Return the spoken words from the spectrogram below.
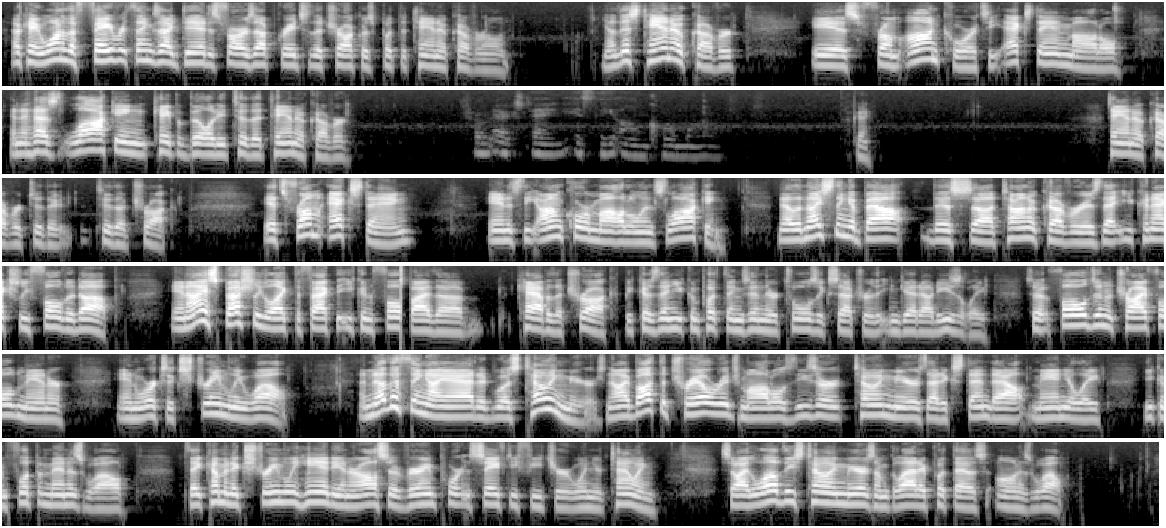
Okay, one of the favorite things I did as far as upgrades to the truck was put the tonneau cover on. Now this tonneau cover is from Encore. It's the Extang model, and it has locking capability to the tonneau cover. From Extang, it's the Encore model. Okay. Tonneau cover to the to the truck. It's from Extang, and it's the Encore model, and it's locking. Now, the nice thing about this uh, tonneau cover is that you can actually fold it up. And I especially like the fact that you can fold by the cab of the truck because then you can put things in there, tools, etc., that you can get out easily. So it folds in a trifold manner and works extremely well. Another thing I added was towing mirrors. Now I bought the Trail Ridge models. These are towing mirrors that extend out manually. You can flip them in as well. They come in extremely handy and are also a very important safety feature when you're towing. So I love these towing mirrors. I'm glad I put those on as well.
